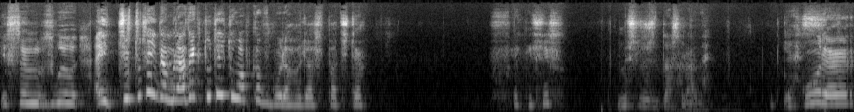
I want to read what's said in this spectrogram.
Jestem zły. Ej, czy tutaj dam radę? Jak tutaj tu łapka w górę chociaż, patrzcie. Jak myślisz? Myślę, że dasz radę. W górę.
